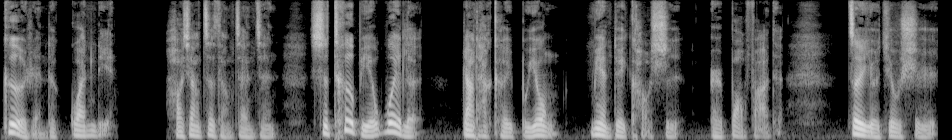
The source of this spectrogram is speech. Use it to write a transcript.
个人的关联，好像这场战争是特别为了让他可以不用面对考试而爆发的。这也就是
